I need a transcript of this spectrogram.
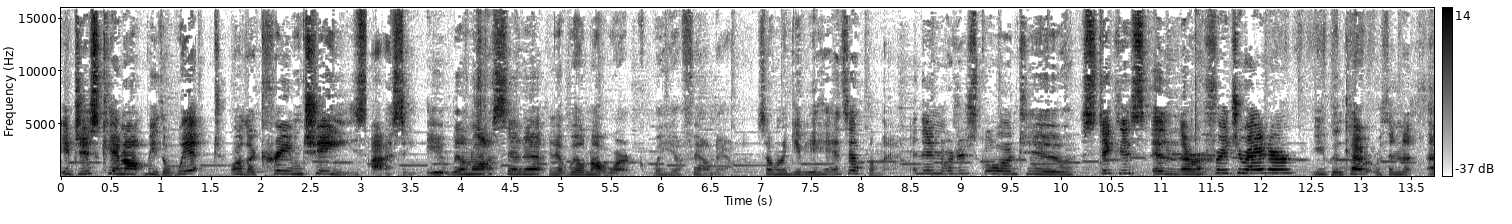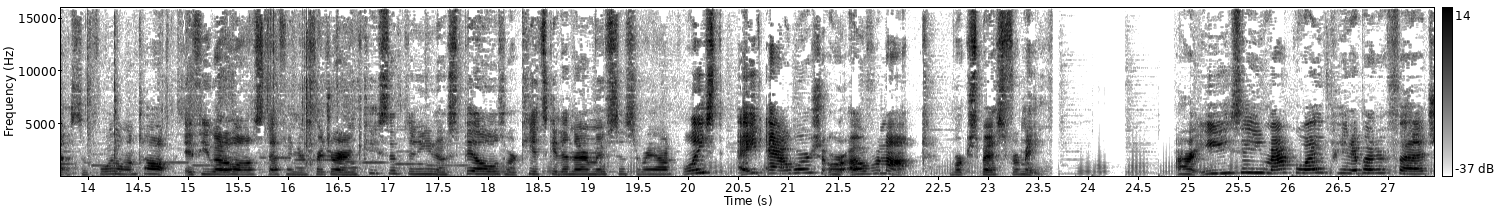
It just cannot be the whipped or the cream cheese icing. It will not set up and it will not work. We have found out. So I want to give you a heads up on that. And then we're just going to stick this in the refrigerator. You can cover it with an, uh, some foil on top if you got a lot of stuff in your refrigerator in case something, you know, spills or kids get in there and move stuff around. At least eight hours or overnight works best for me. Our easy microwave peanut butter fudge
